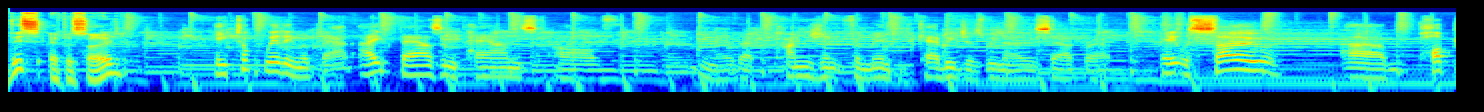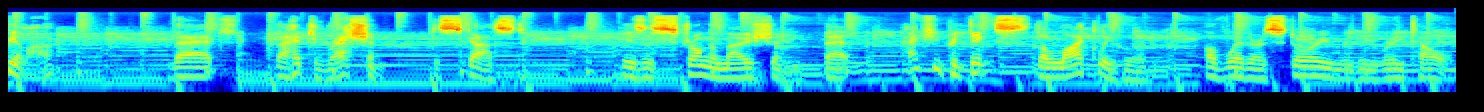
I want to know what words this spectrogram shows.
This episode, He took with him about 8,000 pounds of, you know, that pungent fermented cabbage, as we know as sauerkraut. It was so um, popular that they had to ration. Disgust is a strong emotion that actually predicts the likelihood of whether a story will be retold.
